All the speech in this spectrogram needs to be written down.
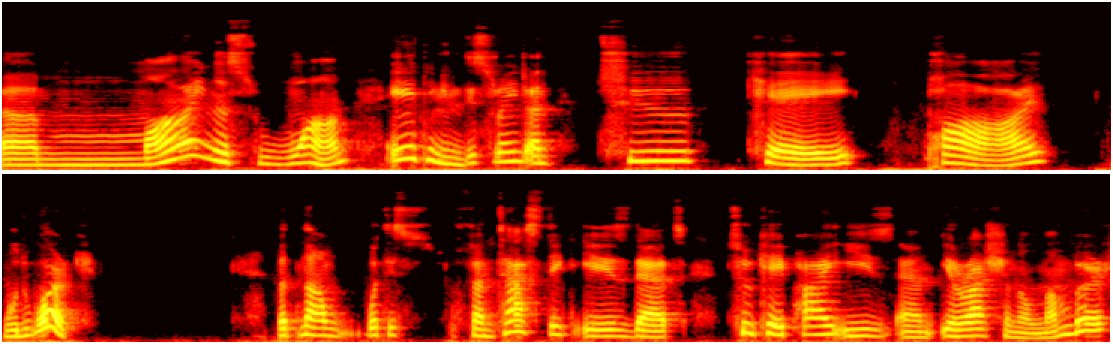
uh, minus 1, anything in this range, and 2k pi would work. But now what is fantastic is that 2k pi is an irrational number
